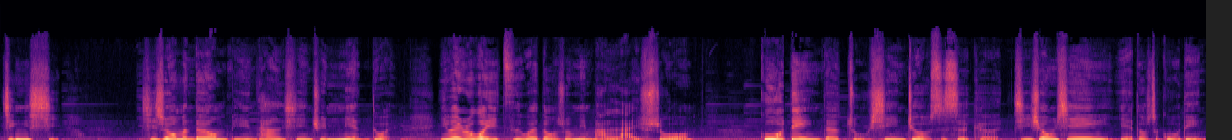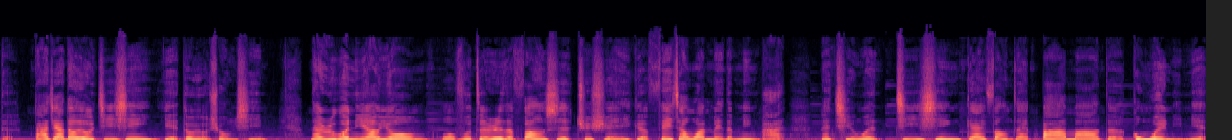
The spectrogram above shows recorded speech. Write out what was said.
惊喜，其实我们都用平常心去面对。因为如果以紫微斗数命盘来说，固定的主星就有十四颗，吉凶星也都是固定的，大家都有吉星，也都有凶星。那如果你要用剖腹择日的方式去选一个非常完美的命盘，那请问吉星该放在爸妈的宫位里面，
